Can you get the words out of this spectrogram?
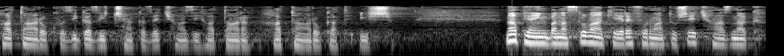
határokhoz igazítsák az egyházi határ, határokat is. Napjainkban a szlovákiai református egyháznak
